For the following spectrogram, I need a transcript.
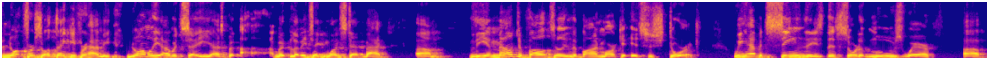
no, first of all, thank you for having me. Normally, I would say yes, but uh, but let me take one step back. Um, the amount of volatility in the bond market is historic. We haven't seen these this sort of moves where uh,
